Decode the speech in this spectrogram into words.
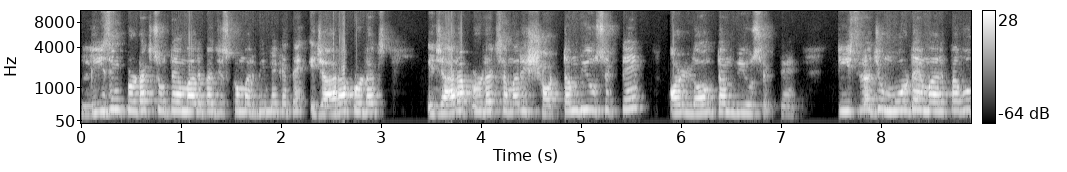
लीजिंग प्रोडक्ट्स होते हैं हमारे पास, जिसको हम अरबी में कहते हैं इजारा प्रोडक्ट्स इजारा प्रोडक्ट्स हमारे शॉर्ट टर्म भी हो सकते हैं और लॉन्ग टर्म भी हो सकते हैं। तीसरा जो मोड है हमारे पास, वो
